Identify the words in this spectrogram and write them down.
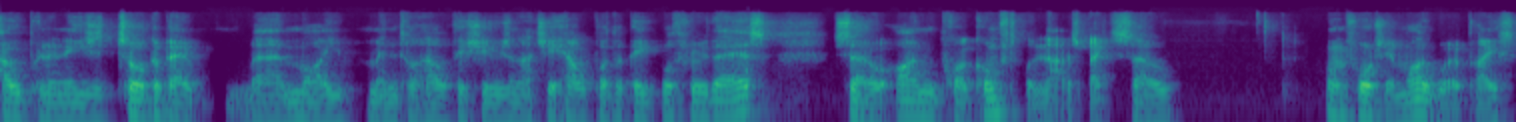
open and easy to talk about uh, my mental health issues and actually help other people through theirs. So I'm quite comfortable in that respect. So unfortunately, in my workplace,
